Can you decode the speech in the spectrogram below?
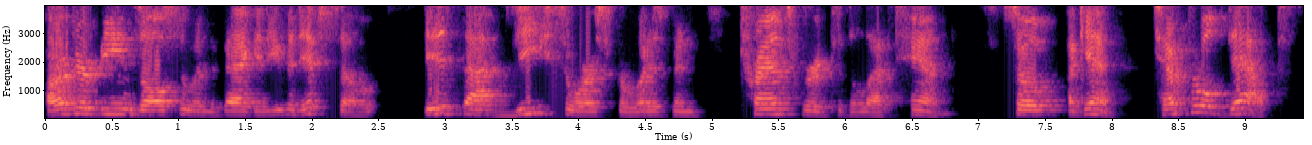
Are there beans also in the bag? And even if so, is that the source for what has been transferred to the left hand? So again, temporal depth,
